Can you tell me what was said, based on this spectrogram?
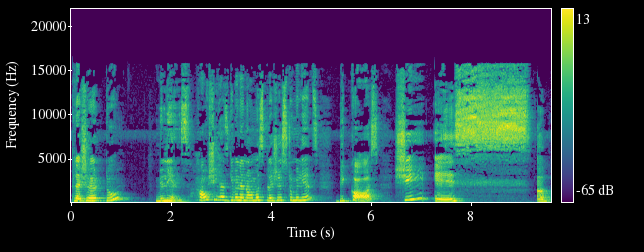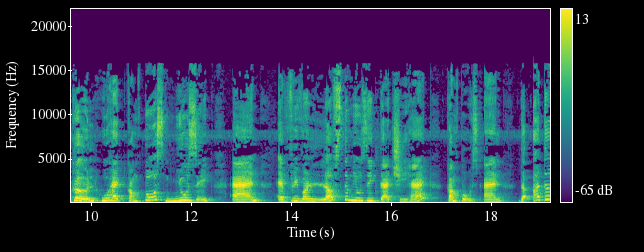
pleasure to millions. How she has given enormous pleasures to millions? Because she is a girl who had composed music and everyone loves the music that she had composed and the other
